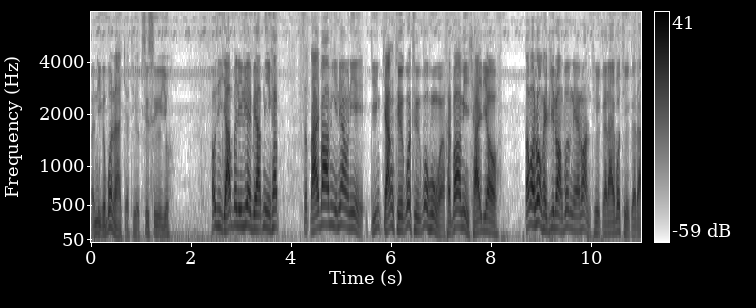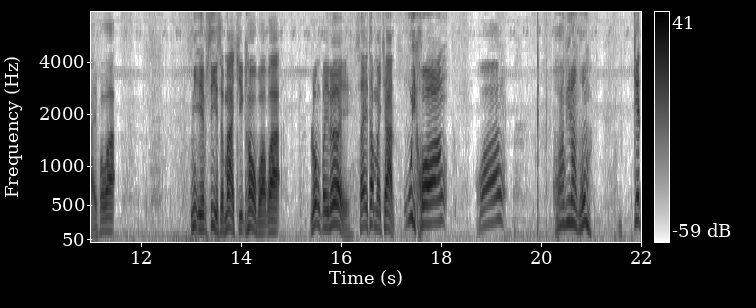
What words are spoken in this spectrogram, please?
อันนี้ก็บ่น่าจะถือกซื่อๆอยู่เขาสิย้ำไปเรื่อยๆแบบนี้ครับสไตล์บ้ามีแนวนี้จริงจังถือกว่าถือกว่าหัวขัดบ้ามีใช้เดียว แต่ว่าลงให้พี่น้องเบิ่งแน่นอนถือกก็ไดบ่ถือกก็ไดเพราะว่า มีเอฟซีสมาชิกเฮาบอกว่า ลงไปเลย ใส่ธรรมชาติ อุ้ยของของของพี่น้องผมเจ็ด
